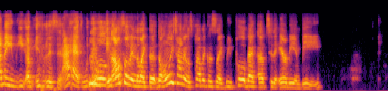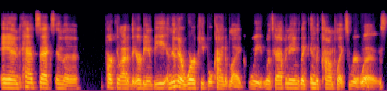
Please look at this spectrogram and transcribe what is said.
I mean, you, I mean, listen, I had it, well, it- also in the like the the only time it was public was like we pulled back up to the Airbnb and had sex in the parking lot of the Airbnb, and then there were people kind of like, wait, what's happening? Like in the complex where it was,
